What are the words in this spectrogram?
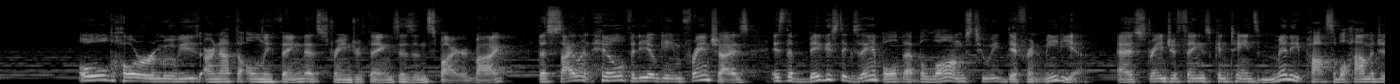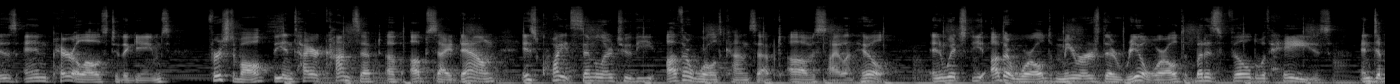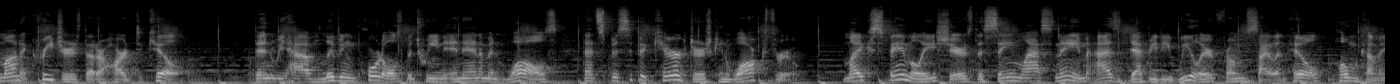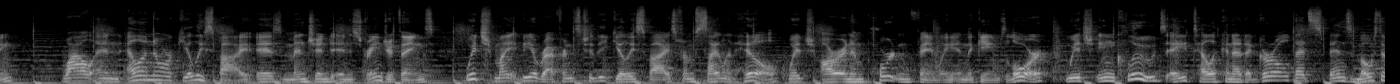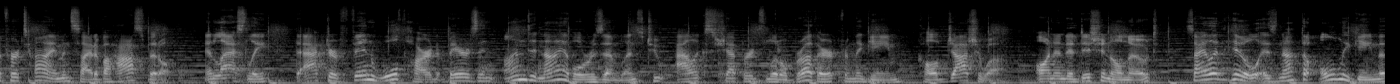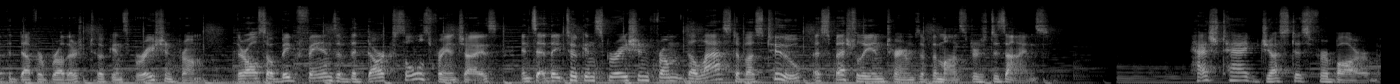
Old horror movies are not the only thing that Stranger Things is inspired by. The Silent Hill video game franchise is the biggest example that belongs to a different media as Stranger Things contains many possible homages and parallels to the games. First of all, the entire concept of Upside Down is quite similar to the Otherworld concept of Silent Hill, in which the Otherworld mirrors the real world but is filled with haze and demonic creatures that are hard to kill. Then we have living portals between inanimate walls that specific characters can walk through. Mike's family shares the same last name as Deputy Wheeler from Silent Hill Homecoming, while an Eleanor Gillespie is mentioned in Stranger Things, which might be a reference to the Gillespies from Silent Hill, which are an important family in the game's lore, which includes a telekinetic girl that spends most of her time inside of a hospital. And lastly, the actor Finn Wolfhard bears an undeniable resemblance to Alex Shepherd's little brother from the game called Joshua. On an additional note, Silent Hill is not the only game that the Duffer Brothers took inspiration from. They're also big fans of the Dark Souls franchise and said they took inspiration from The Last of Us 2, especially in terms of the monsters' designs. Hashtag Justice for Barb.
